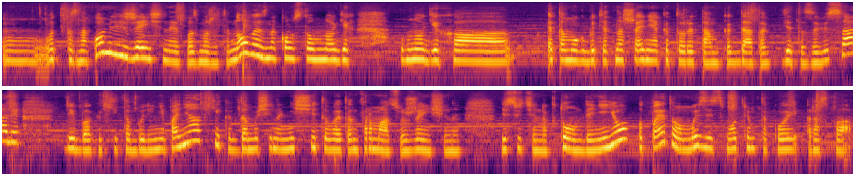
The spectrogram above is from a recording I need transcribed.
вот познакомились с женщиной, возможно, это новое знакомство у многих, у многих это могут быть отношения, которые там когда-то где-то зависали, либо какие-то были непонятки, когда мужчина не считывает информацию женщины, действительно, кто он для нее. Вот поэтому мы здесь смотрим такой расклад.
